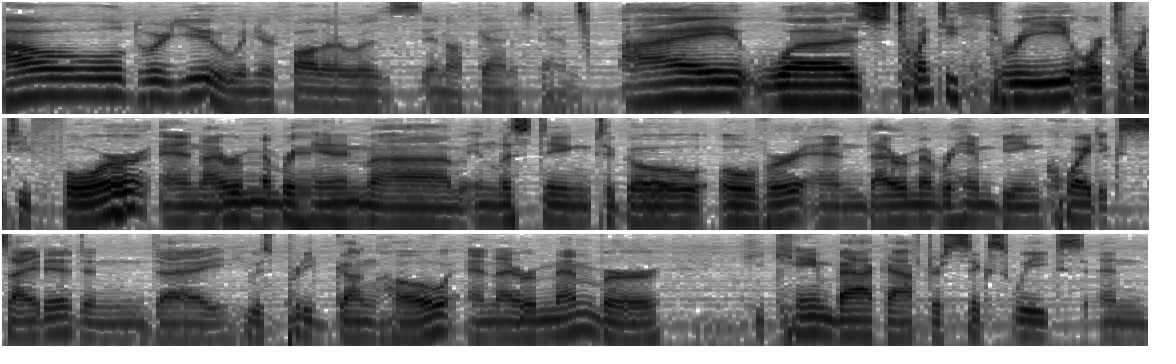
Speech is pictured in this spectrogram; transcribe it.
How old were you when your father was in Afghanistan? I was 23 or 24, and I remember him um, enlisting to go over, and I remember him being quite excited, and uh, he was pretty gung ho. And I remember he came back after six weeks, and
